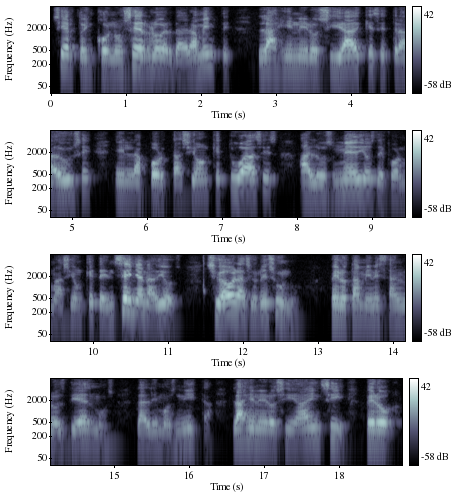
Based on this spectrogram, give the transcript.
¿cierto? En conocerlo verdaderamente. La generosidad que se traduce en la aportación que tú haces a los medios de formación que te enseñan a Dios. Ciudad Oración es uno, pero también están los diezmos, la limosnita, la generosidad en sí. Pero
